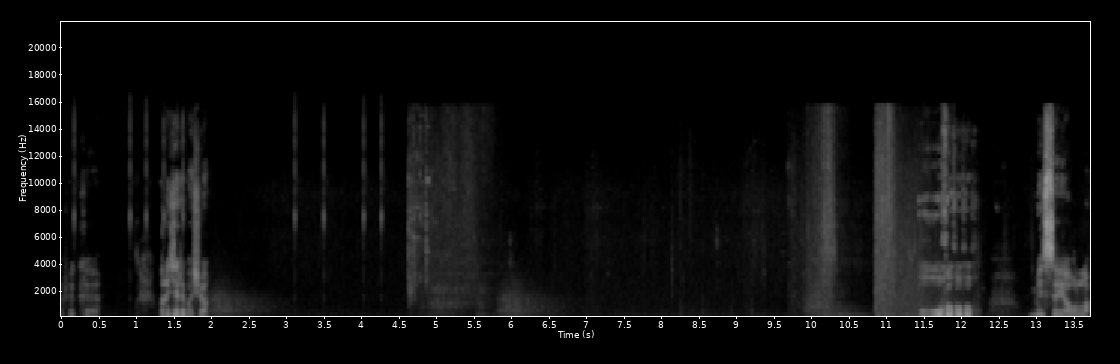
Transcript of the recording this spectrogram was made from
عارفين كيف؟ ولا نجربها شو أوه ميسا يا والله.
